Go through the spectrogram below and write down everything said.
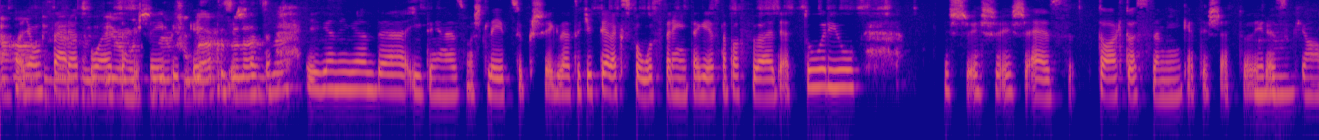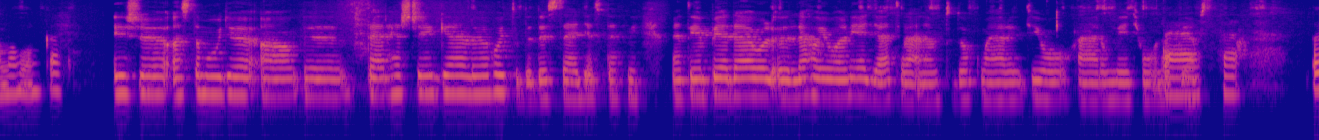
Aha, nagyon igen, fáradt voltam, jó, és építkeztem. Igen, igen, de idén ez most létszükséglet, úgyhogy tényleg szó szerint egész nap a földet túrjuk, és, és, és ez tart össze minket, és ettől érezzük mm. jól magunkat. És azt amúgy a terhességgel hogy tudod összeegyeztetni? Mert én például lehajolni egyáltalán nem tudok már egy jó három-négy hónapja. Persze. Ö,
